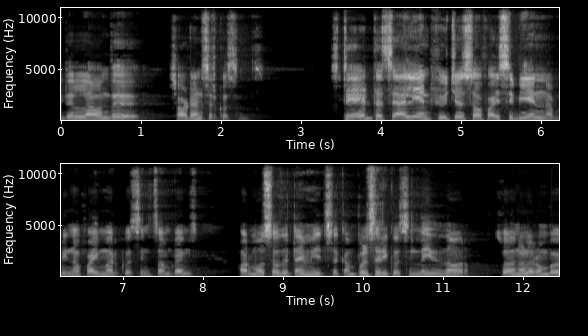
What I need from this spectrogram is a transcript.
இதெல்லாம் வந்து short answer questions state the salient features of ICBN அப்படின்னா five mark question sometimes are most of the time it's a compulsory கொஸ்டினில் இதுதான் வரும். ஸோ அதனால் ரொம்ப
